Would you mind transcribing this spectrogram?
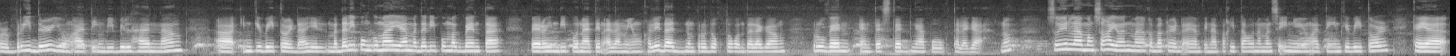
or breeder yung ating bibilhan ng uh, incubator dahil madali pong gumaya, madali pong magbenta, pero hindi po natin alam yung kalidad ng produkto kung talagang proven and tested nga po talaga, no? So, yun lamang sa ngayon, mga kabakard, ayan, pinapakita ko naman sa inyo yung ating incubator. Kaya,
